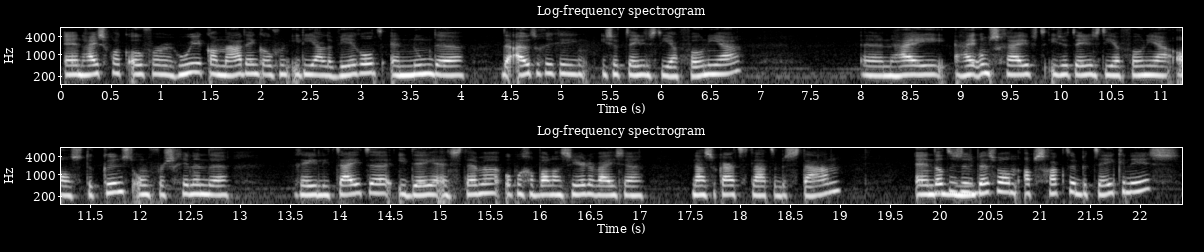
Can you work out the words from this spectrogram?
En hij sprak over hoe je kan nadenken over een ideale wereld en noemde de uitdrukking isotenis diaphonia. En hij, hij omschrijft isotenis diaphonia als de kunst om verschillende realiteiten, ideeën en stemmen op een gebalanceerde wijze naast elkaar te laten bestaan. En dat is dus mhm. best wel een abstracte betekenis.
